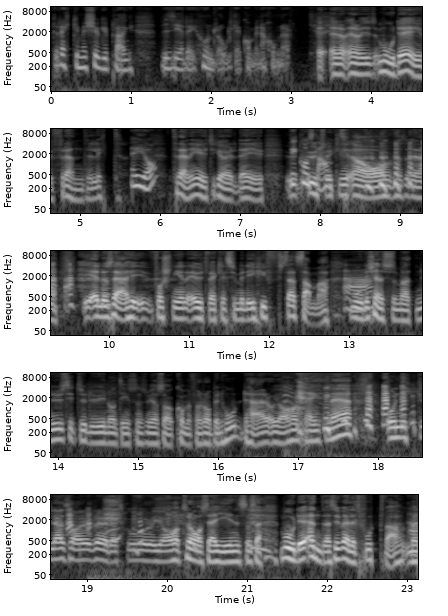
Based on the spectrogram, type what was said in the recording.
Det räcker med 20 plagg. Vi ger dig 100 olika kombinationer. Är, är, mode är ju föränderligt. Ja, Träning är ju, tycker jag, det är ju Det är konstant. utvecklingen- Ja, fast jag menar, ändå så här, forskningen utvecklas ju men det är hyfsat samma. Ja. Mode känns som att nu sitter du i någonting som, som jag sa kommer från Robin Hood här och jag har inte hängt med och Niklas har röda skor och jag har trasiga jeans och så här. Mode ändras ju väldigt fort va? Men Ja.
